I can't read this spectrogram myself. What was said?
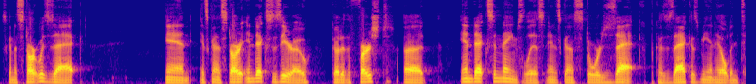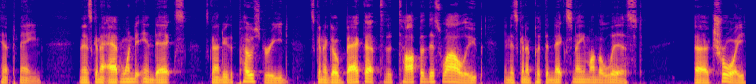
It's going to start with Zach, and it's going to start at index 0, go to the first uh, index and names list, and it's going to store Zach, because Zach is being held in temp name. And then it's going to add one to index. It's going to do the post read. It's going to go back up to the top of this while loop, and it's going to put the next name on the list uh, Troy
